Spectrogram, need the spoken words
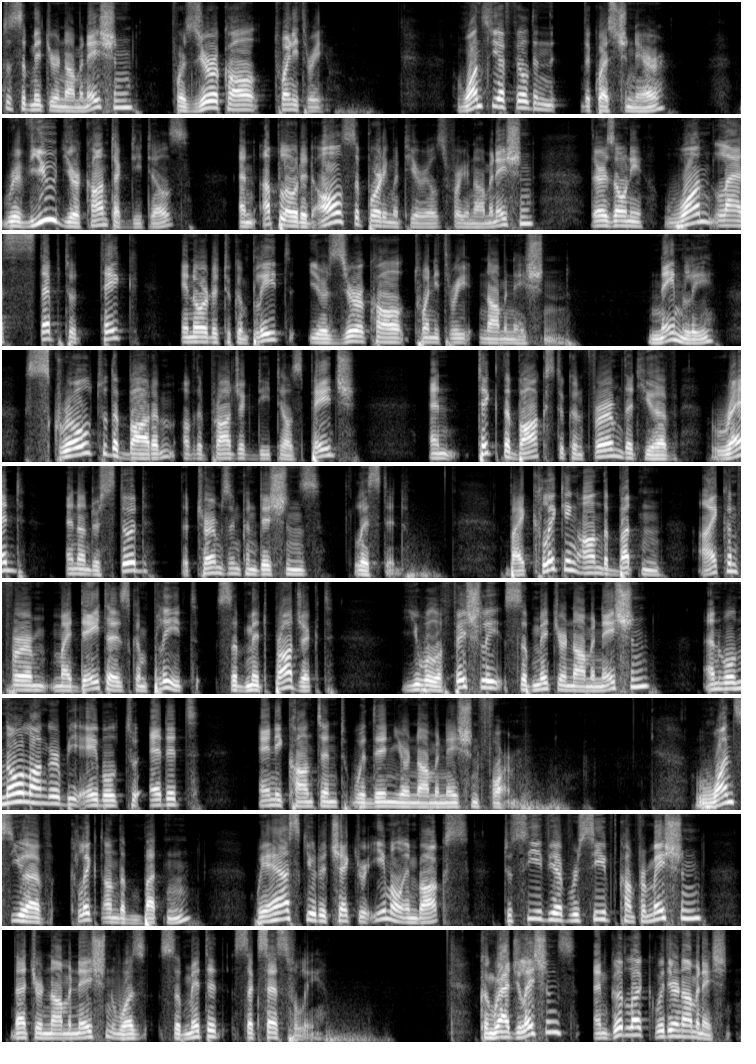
to submit your nomination for ZeroCall 23. Once you have filled in the questionnaire, reviewed your contact details, and uploaded all supporting materials for your nomination, there is only one last step to take in order to complete your ZeroCall 23 nomination. Namely, scroll to the bottom of the project details page and tick the box to confirm that you have read and understood the terms and conditions listed. By clicking on the button I confirm my data is complete, submit project, you will officially submit your nomination and will no longer be able to edit any content within your nomination form. Once you have clicked on the button, we ask you to check your email inbox to see if you have received confirmation that your nomination was submitted successfully. Congratulations and good luck with your nomination.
